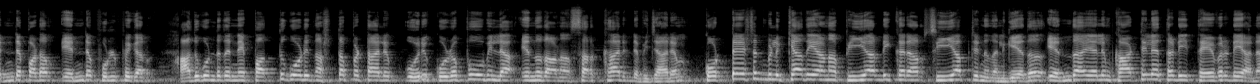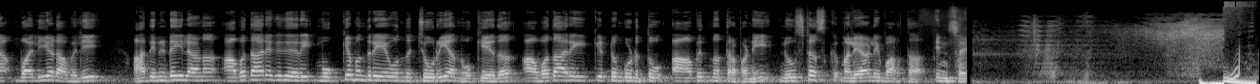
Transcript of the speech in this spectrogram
എന്റെ പടം എന്റെ ഫുൾ ഫിഗർ അതുകൊണ്ട് തന്നെ പത്ത് കോടി നഷ്ടപ്പെട്ടാലും ഒരു കുഴപ്പവുമില്ല എന്നതാണ് സർക്കാരിന്റെ വിചാരം. കൊട്ടേഷൻ വിളിക്കാതെയാണ് പി ആർ ഡി കരാർ സി ആപ്റ്റിന് നൽകിയത്. എന്തായാലും കാട്ടിലെ തടി തേവരുടെ വലിയടാവലി. അതിനിടയിലാണ് അവതാരക കയറി മുഖ്യമന്ത്രിയെ ഒന്ന് ചൊറിയാൻ നോക്കിയത്. അവതാരകയ്ക്കിട്ടും കൊടുത്തു ആവിദ്നത്ര പണി. ന്യൂസ് ഡെസ്ക് മലയാളി വാർത്ത Woo!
